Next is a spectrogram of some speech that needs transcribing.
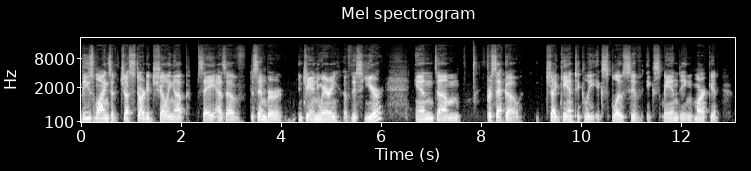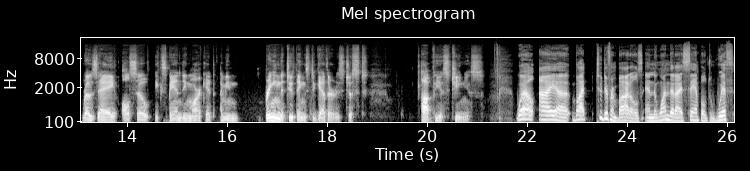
these wines have just started showing up, say, as of December, January of this year. And um, Prosecco gigantically explosive expanding market rosé also expanding market i mean bringing the two things together is just obvious genius Well, I uh, bought two different bottles, and the one that I sampled with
